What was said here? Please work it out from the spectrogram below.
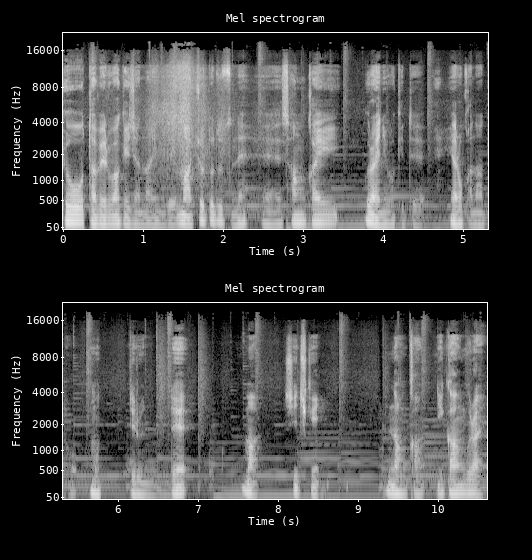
今日食べるわけじゃないんで、まあちょっとずつね、え3回ぐらいに分けてやろうかなと思ってるんで、まあシーチキン何缶 ?2 缶ぐらい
